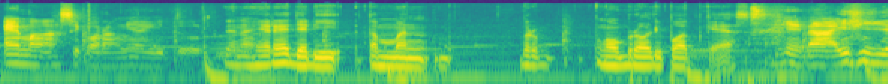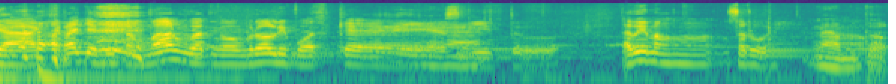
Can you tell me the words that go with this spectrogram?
emang asik orangnya gitu Dan akhirnya jadi teman ber- ngobrol di podcast. nah iya akhirnya jadi teman buat ngobrol di podcast Iya. gitu tapi emang seru nih Nah, betul.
